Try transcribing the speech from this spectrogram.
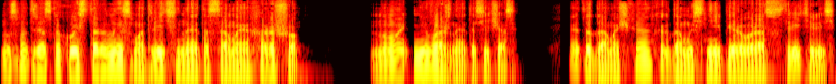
но смотря с какой стороны смотреть на это самое хорошо. Но неважно это сейчас. Эта дамочка, когда мы с ней первый раз встретились,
